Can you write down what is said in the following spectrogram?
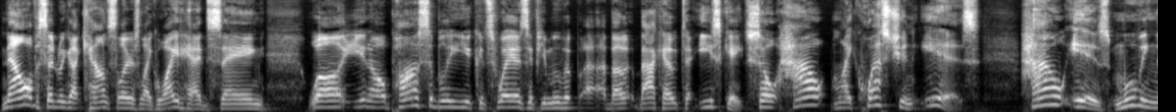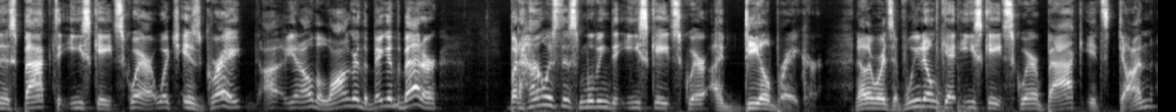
Now, all of a sudden, we got councillors like Whitehead saying, well, you know, possibly you could sway us if you move it about back out to Eastgate. So, how, my question is, how is moving this back to Eastgate Square, which is great, uh, you know, the longer, the bigger, the better, but how is this moving to Eastgate Square a deal breaker? In other words, if we don't get Eastgate Square back, it's done?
